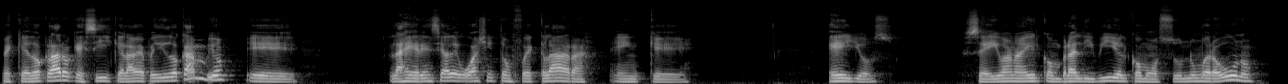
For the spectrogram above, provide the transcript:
pues quedó claro que sí, que él había pedido cambio. Eh, la gerencia de Washington fue clara en que ellos se iban a ir con Bradley Beal como su número uno.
